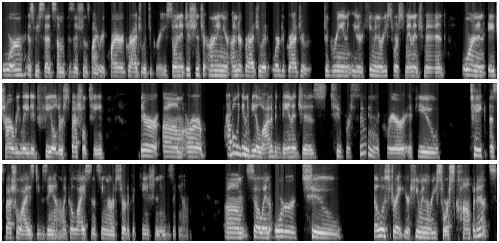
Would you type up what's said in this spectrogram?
or as we said, some positions might require a graduate degree. So, in addition to earning your undergraduate or graduate degree in either human resource management or in an HR related field or specialty, there um, are probably going to be a lot of advantages to pursuing the career if you take a specialized exam, like a licensing or a certification exam. Um, so, in order to illustrate your human resource competence,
